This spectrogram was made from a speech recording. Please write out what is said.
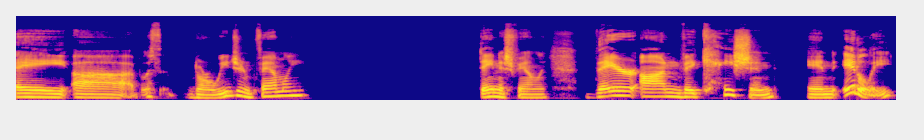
a uh, Norwegian family, Danish family. They're on vacation in Italy,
